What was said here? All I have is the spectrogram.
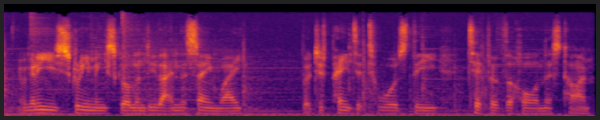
And we're going to use Screaming Skull and do that in the same way but just paint it towards the tip of the horn this time.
